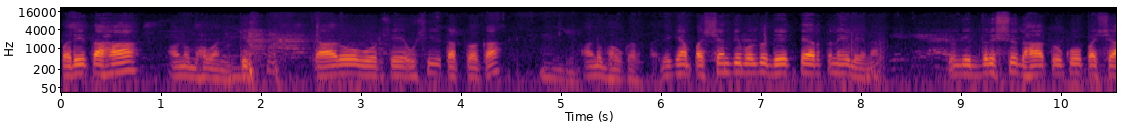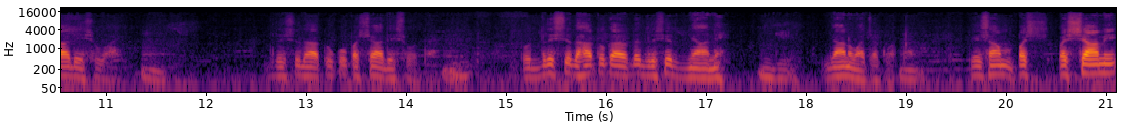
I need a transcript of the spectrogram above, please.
परितः अनुभवन्ति। चारों ओर से उसी तत्व का अनुभव करता है। देखिए, हम पश्यंती बोल तो देखते अर्थ नहीं लेना, क्योंकि दृश्य धातु को पश्चादेश हुआ है। दृश्य धातु को पश्चादेश होता है। तो दृश्य धातु का अर्थ दृश्य ज्ञान। ज्ञानवाचक होता है। हम पश, पश्यामी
